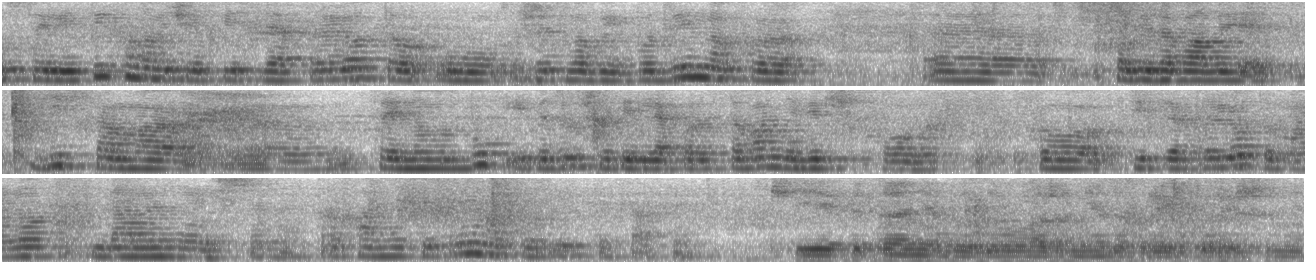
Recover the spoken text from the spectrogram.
у селі Тихоновичі після прильоту у житловий будинок. Коли давали діткам е, цей ноутбук і підручники для користування від школи, то після прильоту майно дане знищене. Прохання підтримати і списати. Чи є питання або зауваження до проєкту рішення?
